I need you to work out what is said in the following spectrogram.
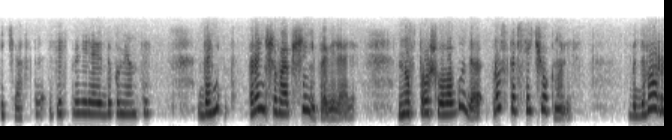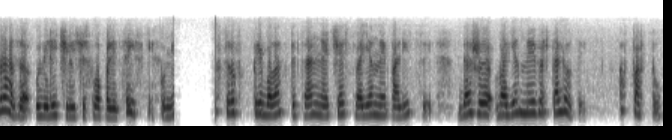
«И часто здесь проверяют документы?» «Да нет, раньше вообще не проверяли» но с прошлого года просто все чокнулись. В два раза увеличили число полицейских. Остров прибыла специальная часть военной полиции, даже военные вертолеты. А в порту?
